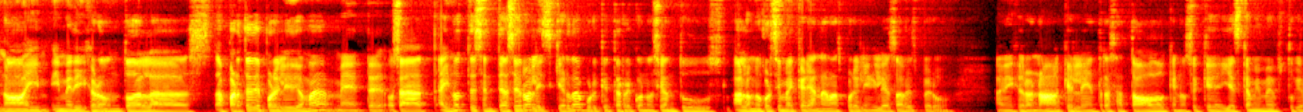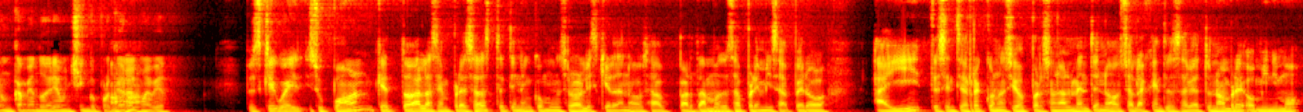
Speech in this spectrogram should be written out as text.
no, y, y me dijeron todas las. Aparte de por el idioma, me, te- o sea, ahí no te senté a cero a la izquierda porque te reconocían tus. A lo mejor sí me querían nada más por el inglés, ¿sabes? Pero a mí me dijeron, no, que le entras a todo, que no sé qué. Y es que a mí me estuvieron cambiando de un chingo porque era el Ajá. 9. Pues es que, güey, supón que todas las empresas te tienen como un cero a la izquierda, ¿no? O sea, partamos de esa premisa, pero ahí te sentías reconocido personalmente, ¿no? O sea, la gente sabía tu nombre o mínimo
